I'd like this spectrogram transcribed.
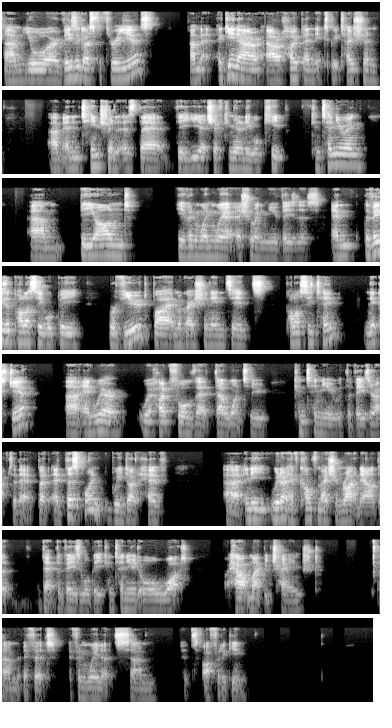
um, your visa goes for three years. Um, again, our, our hope and expectation um, and intention is that the EHF community will keep continuing um, beyond even when we're issuing new visas. And the visa policy will be reviewed by Immigration NZ's policy team next year. Uh, and we're, we're hopeful that they'll want to continue with the visa after that. But at this point, we don't have uh, any, we don't have confirmation right now that, that the visa will be continued or what, how it might be changed um, if it, if and when it's um, it's offered again.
